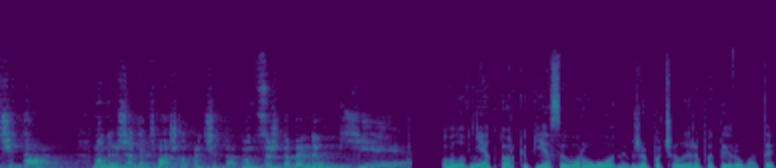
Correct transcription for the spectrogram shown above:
Читай. Ну невже так важко прочитати? Ну це ж тебе не вб'є. Головні акторки п'єси Горгони вже почали репетирувати.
